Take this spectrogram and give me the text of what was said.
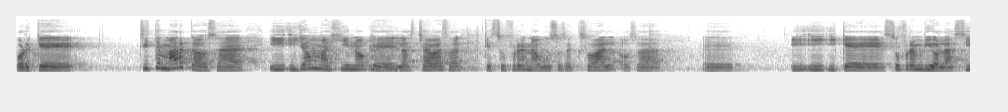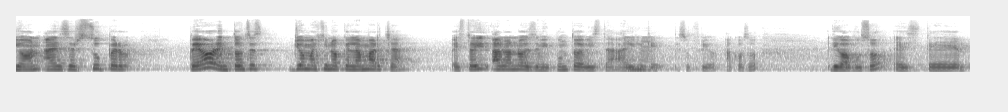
Porque sí te marca, o sea, y, y yo me imagino que las chavas que sufren abuso sexual, o sea, eh, y, y- y que sufren violación, ha de ser súper peor. Entonces, yo imagino que en la marcha, estoy hablando desde mi punto de vista, alguien que, que sufrió acoso, digo abuso, este,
